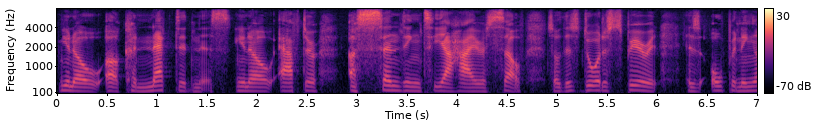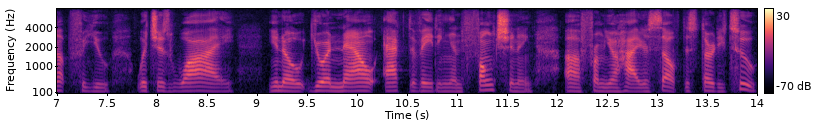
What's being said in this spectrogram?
you know, uh, connectedness, you know, after ascending to your higher self. So this door to spirit is opening up for you, which is why you know you're now activating and functioning uh, from your higher self. This 32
